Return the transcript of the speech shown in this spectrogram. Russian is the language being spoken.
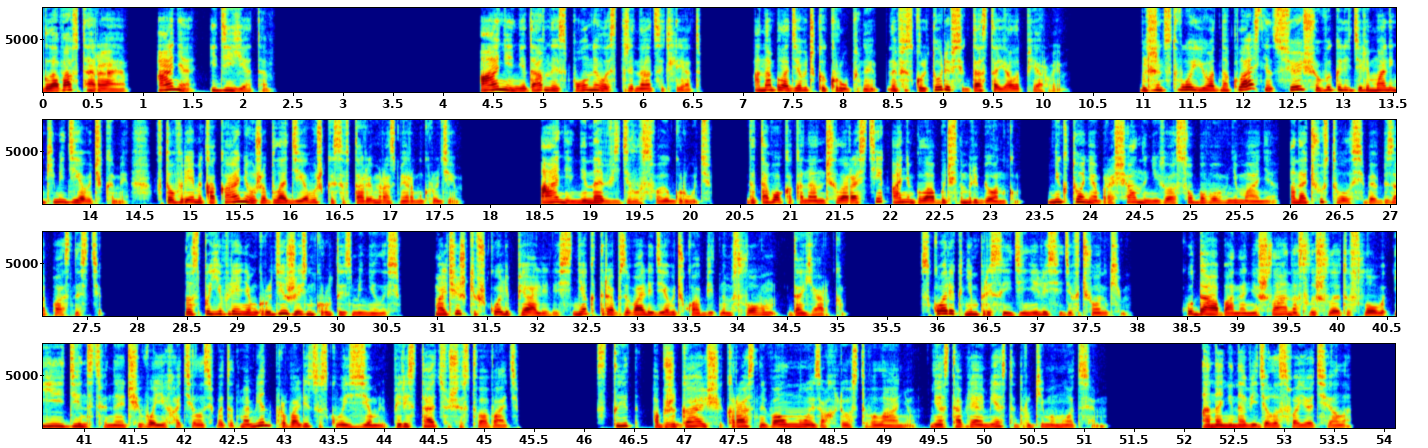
Глава вторая. Аня и диета. Ане недавно исполнилось 13 лет. Она была девочкой крупной, на физкультуре всегда стояла первой. Большинство ее одноклассниц все еще выглядели маленькими девочками, в то время как Аня уже была девушкой со вторым размером груди. Аня ненавидела свою грудь. До того, как она начала расти, Аня была обычным ребенком. Никто не обращал на нее особого внимания. Она чувствовала себя в безопасности. Но с появлением груди жизнь круто изменилась. Мальчишки в школе пялились, некоторые обзывали девочку обидным словом «доярка». Вскоре к ним присоединились и девчонки. Куда бы она ни шла, она слышала это слово, и единственное, чего ей хотелось в этот момент, провалиться сквозь землю, перестать существовать. Стыд, обжигающий красной волной, захлестывал Аню, не оставляя места другим эмоциям. Она ненавидела свое тело.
